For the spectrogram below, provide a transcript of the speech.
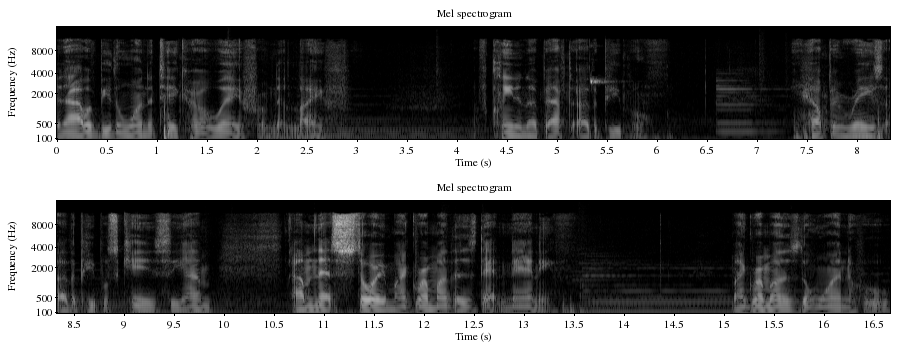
That I would be the one to take her away from that life of cleaning up after other people and helping raise other people's kids. See, I'm I'm that story. My grandmother is that nanny. My grandmother is the one who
